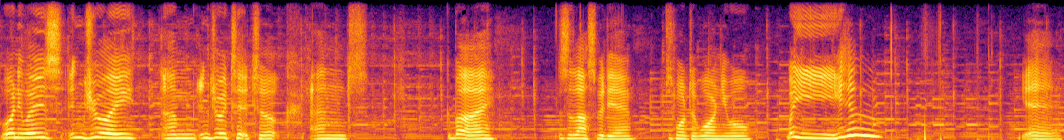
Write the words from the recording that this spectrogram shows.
Well, anyways, enjoy, um, enjoy TikTok, and goodbye. This is the last video. Just wanted to warn you all. Bye! Yeah.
